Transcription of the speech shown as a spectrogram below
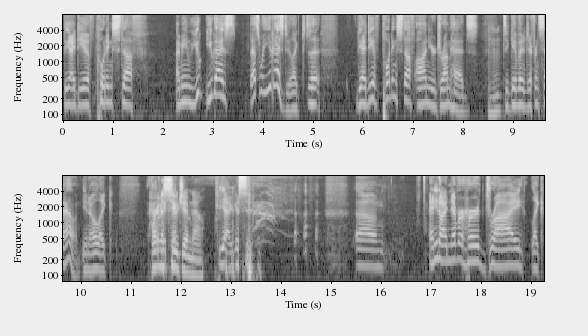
the idea of putting stuff I mean you you guys that's what you guys do like the the idea of putting stuff on your drum heads to give it a different sound you know like We're gonna sue te- Jim now. yeah, you're gonna sue. um, and you know, I never heard dry like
